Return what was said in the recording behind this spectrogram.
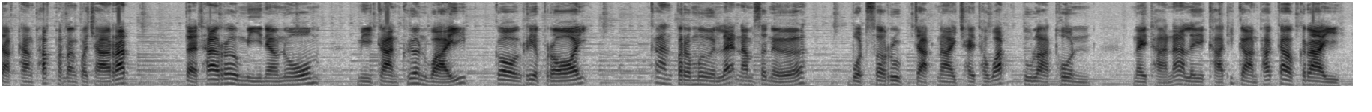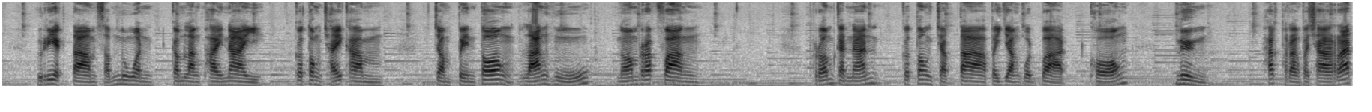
จากทางพรรคพลังประชารัฐ แต่ถ้าเริ่มมีแนวโน้ม มีการเคลื่อนไหวก็เรียบร้อย การประเมินและนำเสนอบทสรุปจากนายชัยธวัฒน์ตุลาธน ในฐานะเลขาธิการพรรคก้าวไกล เรียกตามสำนวนกำลังภายใน ก็ต้องใช้คำจำเป็นต้องล้างหู น้อมรับฟัง พร้อมกันนั้นก็ต้องจับตาไปยังบทบาทของ 1. พักพลังประชารัฐ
